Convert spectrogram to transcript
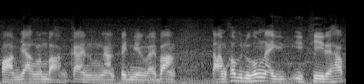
ความยากลำบากการทำงานเป็นอย่างไรบ้าง ตามเข้าไปดูข้างในอีกทีเลยครับ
